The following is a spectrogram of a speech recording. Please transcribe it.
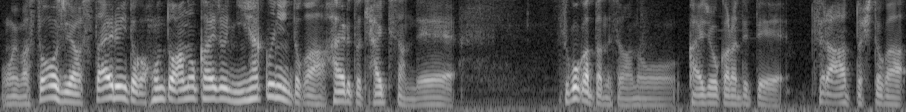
思います。当時はスタイルイーとか本当あの会場に200人とか入るとき入ってたんで、すごかったんですよ。あの、会場から出て、ずらーっと人が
